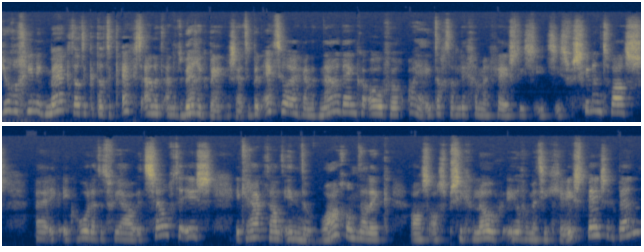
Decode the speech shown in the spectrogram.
Jorgien, ik merk dat ik, dat ik echt aan het, aan het werk ben gezet. Ik ben echt heel erg aan het nadenken over, oh ja, ik dacht dat lichaam en geest iets, iets, iets verschillend was. Uh, ik, ik hoor dat het voor jou hetzelfde is. Ik raak dan in de war, omdat ik als, als psycholoog heel veel met die geest bezig ben.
